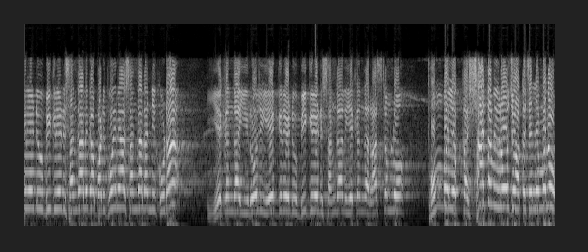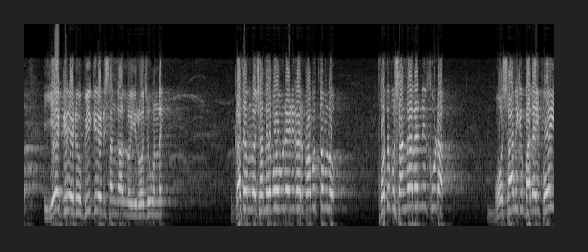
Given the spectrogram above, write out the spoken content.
గ్రేడు బి గ్రేడ్ సంఘాలుగా పడిపోయిన ఆ సంఘాలన్నీ కూడా ఏకంగా ఈరోజు ఏ గ్రేడు బి గ్రేడ్ సంఘాలు ఏకంగా రాష్ట్రంలో తొంభై ఒక్క శాతం ఈరోజు అక్క చెల్లెమ్మలు ఏ గ్రేడు బి గ్రేడ్ సంఘాల్లో ఈరోజు ఉన్నాయి. గతంలో చంద్రబాబు నాయుడు గారి ప్రభుత్వంలో పొదుపు సంఘాలన్నీ కూడా మోసానికి బలైపోయి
